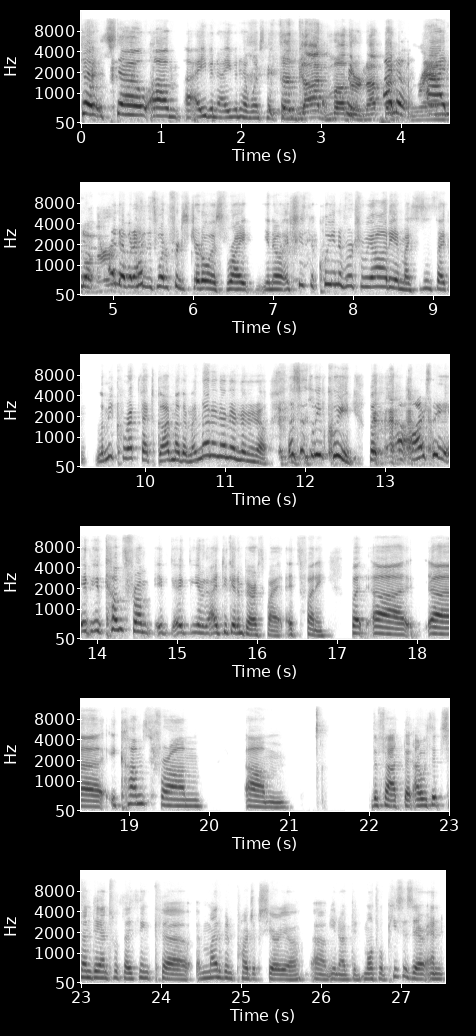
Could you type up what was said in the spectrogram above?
so so um I even I even have one. It's a godmother, not the I know, grandmother. I know, I know, but I had this one French journalist, right? You know, and she's the queen of virtual reality. And my sister's like, let me correct that to godmother. I'm like, no, no, no, no, no, no, no. Let's just leave queen. But uh, honestly, it, it comes from it, it, you know, I do get embarrassed by it. It's funny. But uh uh it comes from um the fact that I was at Sundance with, I think uh, it might have been Project Syria. Um, you know, I did multiple pieces there, and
